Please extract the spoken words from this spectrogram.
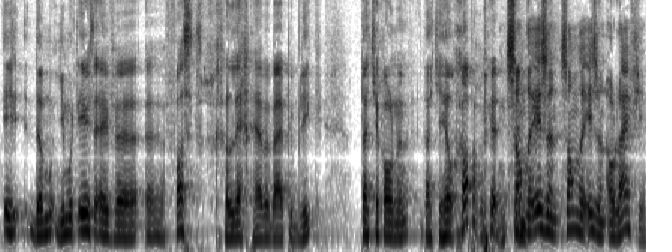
Is, dan, moet- je moet eerst even eh, vastgelegd hebben bij het publiek... dat je gewoon een, dat je heel grappig bent. Sander is, een, Sander is een olijfje.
